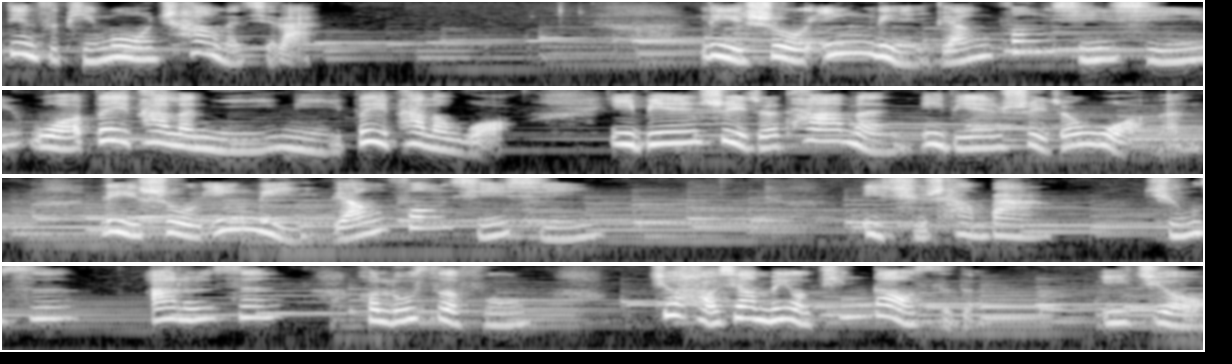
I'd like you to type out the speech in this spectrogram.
电子屏幕唱了起来。栗树阴里，凉风习习。我背叛了你，你背叛了我，一边睡着他们，一边睡着我们。栗树阴里，凉风习习。一曲唱罢，琼斯、阿伦森和卢瑟福就好像没有听到似的，依旧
